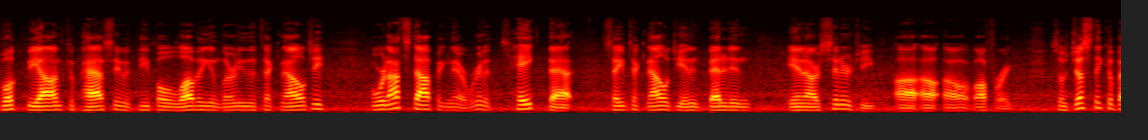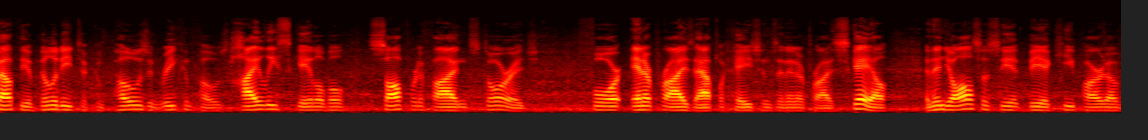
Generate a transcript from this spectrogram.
booked beyond capacity with people loving and learning the technology. But we're not stopping there. We're going to take that same technology and embed it in, in our Synergy uh, uh, uh, offering. So just think about the ability to compose and recompose highly scalable, software-defined storage for enterprise applications and enterprise scale. And then you'll also see it be a key part of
